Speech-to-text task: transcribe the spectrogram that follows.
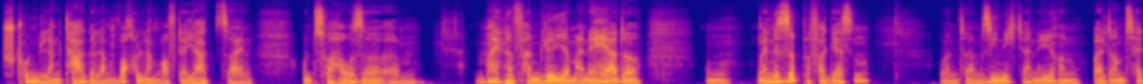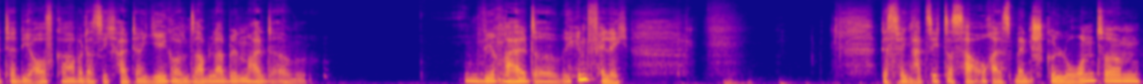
stundenlang, tagelang, wochenlang auf der Jagd sein und zu Hause ähm, meine Familie, meine Herde, hm, meine Sippe vergessen und ähm, sie nicht ernähren, weil sonst hätte die Aufgabe, dass ich halt der Jäger und Sammler bin, halt ähm, wäre halt äh, hinfällig. Deswegen hat sich das ja auch als Mensch gelohnt, ähm,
